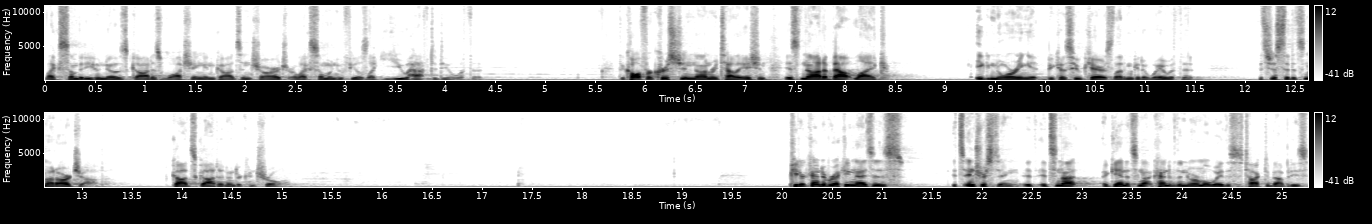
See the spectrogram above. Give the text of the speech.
Like somebody who knows God is watching and God's in charge, or like someone who feels like you have to deal with it? The call for Christian non retaliation is not about like ignoring it because who cares, let him get away with it. It's just that it's not our job. God's got it under control. Peter kind of recognizes it's interesting. It, it's not, again, it's not kind of the normal way this is talked about, but he's,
